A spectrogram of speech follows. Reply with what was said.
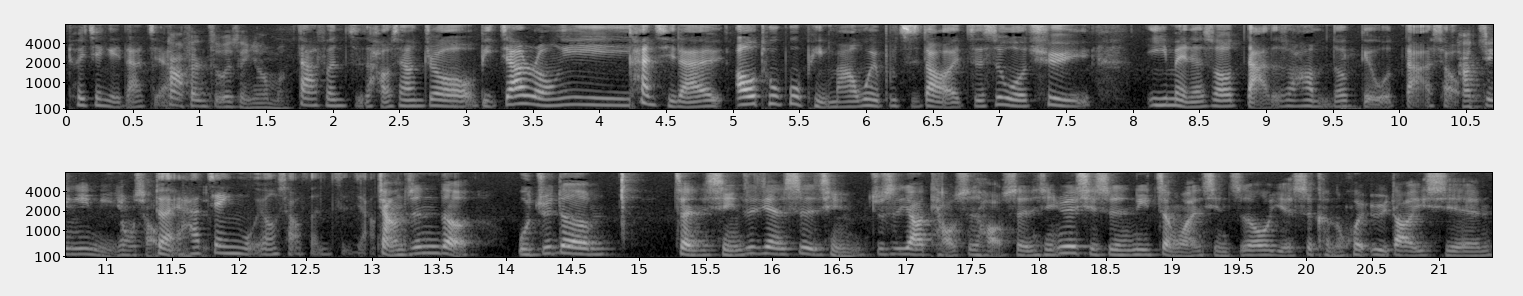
推荐给大家。大分子会怎样吗？大分子好像就比较容易看起来凹凸不平吗？我也不知道哎、只是我去医美的时候打的时候，他们都给我打小，他建议你用小分子。对他建议我用小分子这样。讲真的，我觉得整形这件事情就是要调试好身心，因为其实你整完形之后，也是可能会遇到一些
